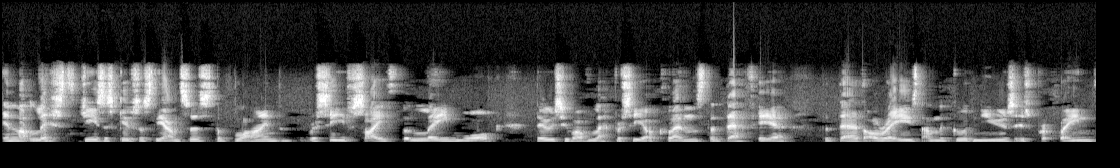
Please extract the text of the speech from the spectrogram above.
in that list, Jesus gives us the answers. The blind receive sight, the lame walk, those who have leprosy are cleansed, the deaf hear, the dead are raised, and the good news is proclaimed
